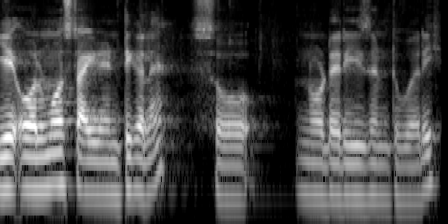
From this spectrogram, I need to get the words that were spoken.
ये ऑलमोस्ट आइडेंटिकल हैं so not a reason to worry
